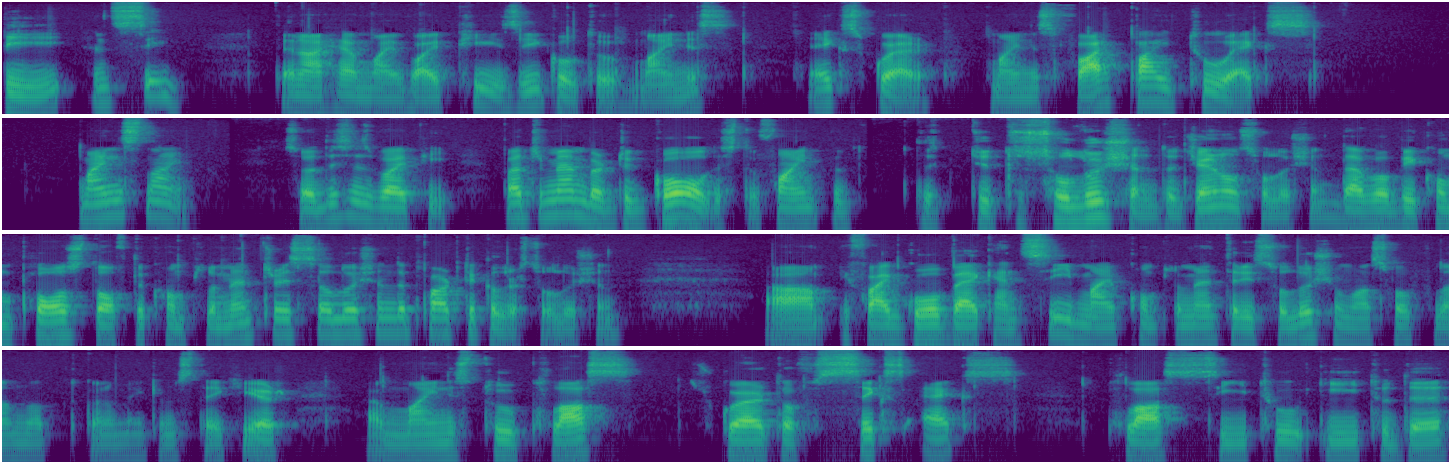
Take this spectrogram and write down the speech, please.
b, and c. Then I have my yp is equal to minus x squared minus 5 by 2x minus 9. So this is yp. But remember, the goal is to find the, the, the, solution, the general solution, that will be composed of the complementary solution, the particular solution. Um, if I go back and see my complementary solution was, hopefully I'm not going to make a mistake here, uh, minus 2 plus square root of 6x plus c2e to the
